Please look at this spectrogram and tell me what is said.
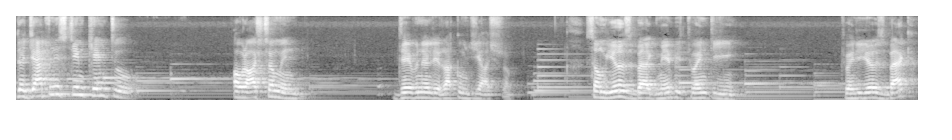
The Japanese team came to our ashram in Devanali Rakumji ashram some years back, maybe 20, 20 years back,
